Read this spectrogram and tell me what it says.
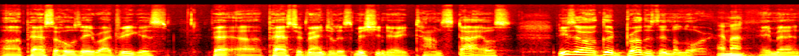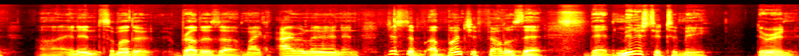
uh, Pastor Jose Rodriguez. Pa- uh, pastor evangelist missionary Tom Stiles. These are all good brothers in the Lord. Amen. Amen. Uh, and then some other brothers, uh, Mike Ireland, and just a, a, bunch of fellows that that ministered to me during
